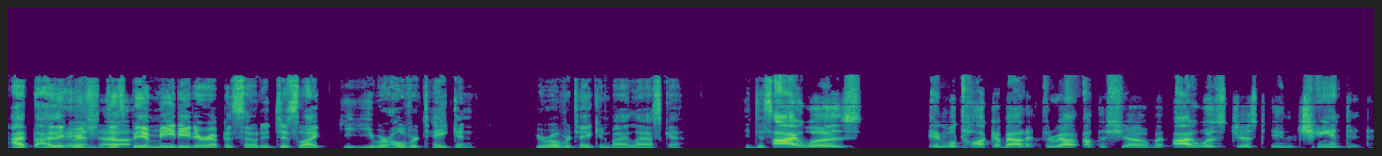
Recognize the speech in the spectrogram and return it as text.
I I think we should uh, just be a meat eater episode. It's just like you, you were overtaken. You were overtaken by Alaska. You just I was, and we'll talk about it throughout the show, but I was just enchanted,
